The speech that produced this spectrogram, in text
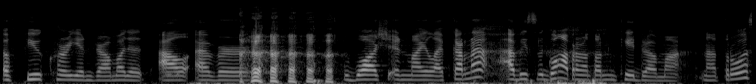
a few Korean drama that I'll ever watch in my life. Karena abis gue nggak pernah nonton K drama. Nah terus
